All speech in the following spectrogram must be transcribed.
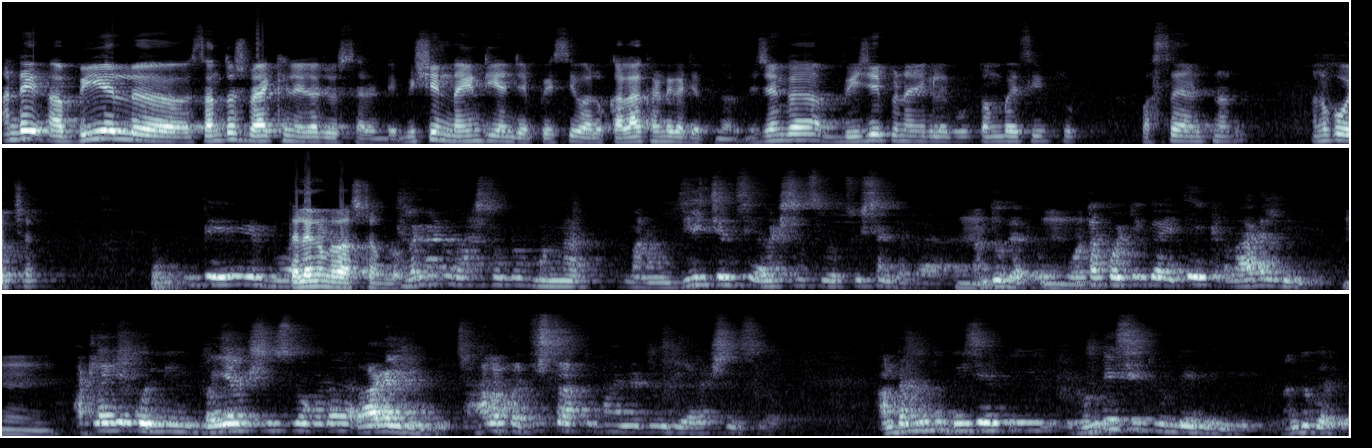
అంటే ఆ బిఎల్ సంతోష్ వ్యాఖ్యలు ఎలా చూస్తారండి? మిషన్ నైంటీ అని చెప్పేసి వాళ్ళు కళాఖండ్గా చెప్తున్నారు. నిజంగా బీజేపీ నాయకులకు తొంభై సీట్లు వస్తాయి అంటున్నారు అనుకోవచ్చా? అంటే తెలంగాణ రాష్ట్రంలో. తెలంగాణ రాష్ట్రంలో మొన్న మనం జిహెచ్ఎంసీ ఎలక్షన్స్లో చూసాం కదా. నందు గారు. పొట్టపొట్టిగా అయితే ఇక్కడ రాగలిగింది. అట్లాగే కొన్ని బై ఎలక్షన్స్లో కూడా రాగలిగింది. చాలా ప్రతిష్టాత్మకమైనటువంటి ఎలక్షన్స్లో. అంతకుముందు బీజేపీ రెండే సీట్లు ఉండేది నందు గారు.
